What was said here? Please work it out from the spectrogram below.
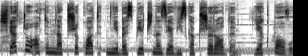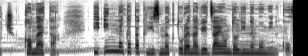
Świadczą o tym na przykład niebezpieczne zjawiska przyrody, jak powódź, kometa i inne kataklizmy, które nawiedzają Dolinę Muminków.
